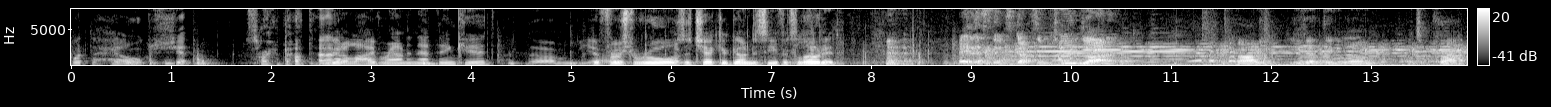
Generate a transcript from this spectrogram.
What the hell? Oh shit. Sorry about that. You got a live round in that thing, kid? Um, yeah. The first rule is to check your gun to see if it's loaded. Hey, this thing's got some tunes on it. Bobby, leave that thing alone. It's a prop.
